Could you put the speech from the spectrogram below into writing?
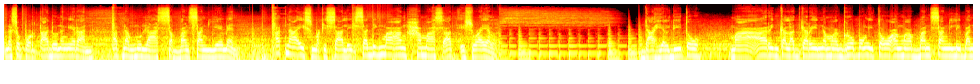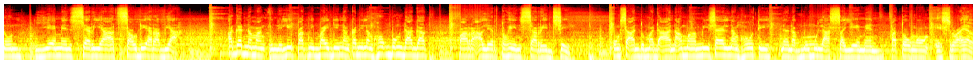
na suportado ng Iran at nagmula sa bansang Yemen at nais makisali sa digmaang Hamas at Israel. Dahil dito, maaaring kalad ka rin ng mga grupong ito ang mga bansang Lebanon, Yemen, Syria at Saudi Arabia. Agad namang inilipat ni Biden ang kanilang hukbong dagat para alertuhin sa Red Sea kung saan dumadaan ang mga missile ng Houthi na nagmumula sa Yemen patungong Israel.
